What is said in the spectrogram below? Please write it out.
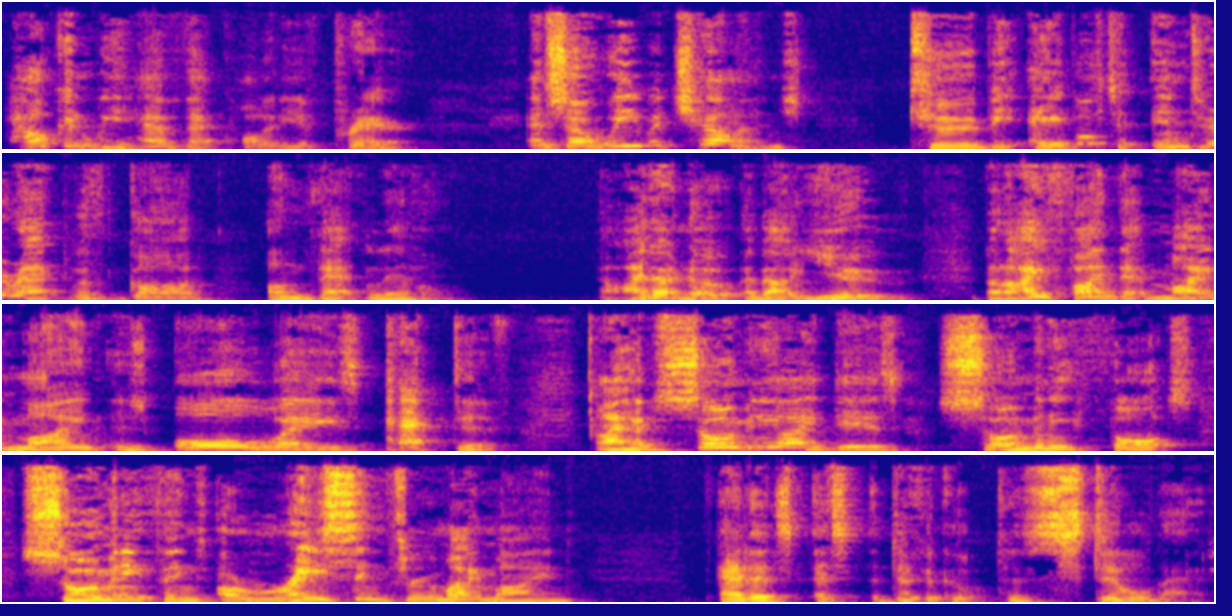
How can we have that quality of prayer? And so we were challenged to be able to interact with God on that level. Now, I don't know about you, but I find that my mind is always active. I have so many ideas, so many thoughts, so many things are racing through my mind, and it's, it's difficult to still that.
